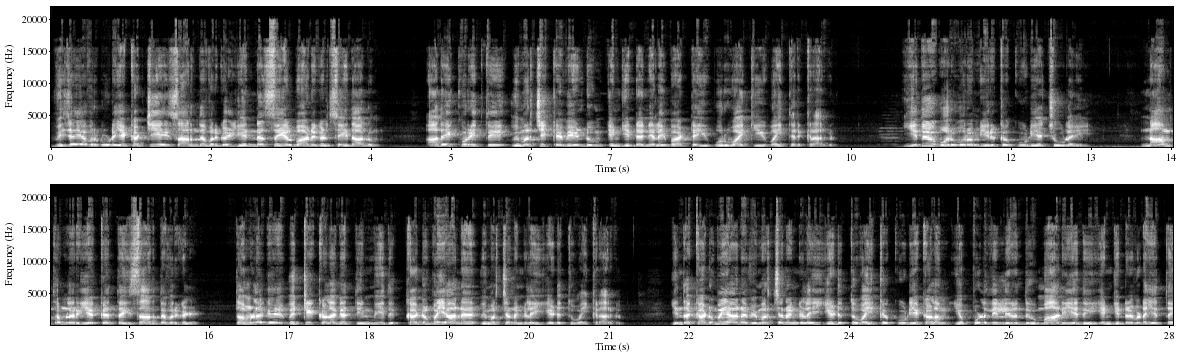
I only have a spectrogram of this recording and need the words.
விஜய் அவர்களுடைய கட்சியை சார்ந்தவர்கள் என்ன செயல்பாடுகள் செய்தாலும் அதை குறித்து விமர்சிக்க வேண்டும் என்கின்ற நிலைப்பாட்டை உருவாக்கி வைத்திருக்கிறார்கள். இது ஒருபுறம் இருக்கக்கூடிய சூழலில் நாம் தமிழர் இயக்கத்தை சார்ந்தவர்கள் தமிழக வெற்றி கழகத்தின் மீது கடுமையான விமர்சனங்களை எடுத்து வைக்கிறார்கள். இந்த கடுமையான விமர்சனங்களை எடுத்து வைக்கக்கூடிய களம் எப்பொழுதில் இருந்து மாறியது என்கின்ற விடயத்தை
